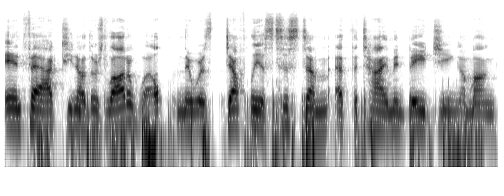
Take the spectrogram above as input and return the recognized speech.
In fact, you know, there's a lot of wealth, and there was definitely a system at the time in Beijing among,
